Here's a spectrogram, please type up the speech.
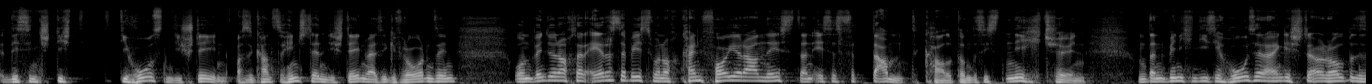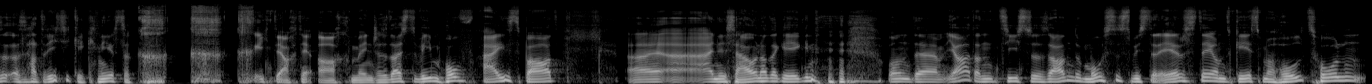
das sind die, die Hosen, die stehen. Also kannst du hinstellen, die stehen, weil sie gefroren sind. Und wenn du noch der Erste bist, wo noch kein Feuer an ist, dann ist es verdammt kalt und das ist nicht schön. Und dann bin ich in diese Hose reingestolpert, es hat richtig geknirrt, so ich dachte, ach Mensch, also da ist wie im Hof Eisbad äh, eine Sauna dagegen. Und ähm, ja, dann ziehst du das an, du musst es, du bist der Erste und gehst mal Holz holen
